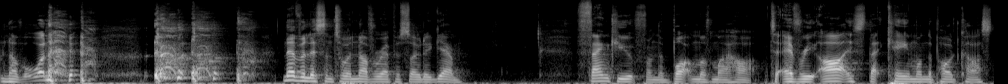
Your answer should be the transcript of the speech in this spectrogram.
another one never listen to another episode again Thank you from the bottom of my heart. To every artist that came on the podcast,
